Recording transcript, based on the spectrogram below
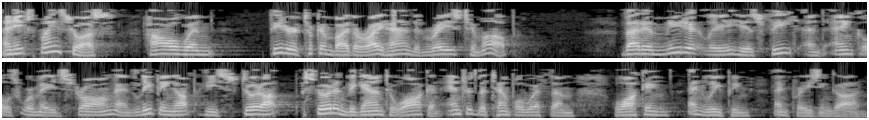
And he explains to us how when Peter took him by the right hand and raised him up, that immediately his feet and ankles were made strong, and leaping up, he stood up, stood and began to walk and entered the temple with them, walking and leaping and praising God.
